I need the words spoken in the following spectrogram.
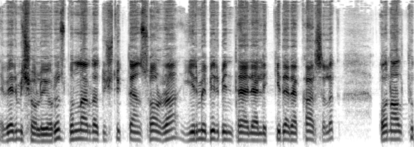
e, vermiş oluyoruz. Bunlar da düştükten sonra 21 bin TL'lik gidere karşılık 16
